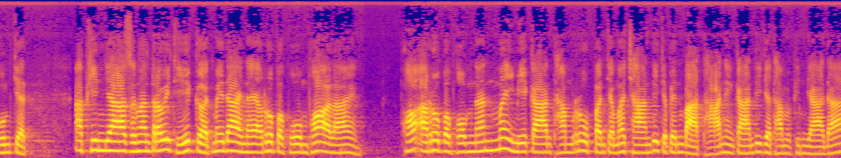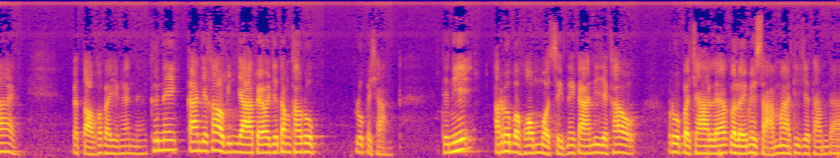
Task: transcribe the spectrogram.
ภูมิเจ็ดอภิญญาสมานตรวิถีเกิดไม่ได้ในอรูปภูมิเพราะอะไร เพราะอารูปภพนั้นไม่มีการทำรูปปัญจมชานที่จะเป็นบาดฐานในการที่จะทำอภิญญาได้ ก็ตอบเข้าไปอย่างนั้นนะคือในการจะเข้าพิญญาแปลว่าจะต้องเข้ารูปรูปฌานทีนี้อารูปภพหมดสิทธิ์ในการที่จะเข้ารูปฌานแล้วก็เลยไม่สามารถที่จะทำได้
